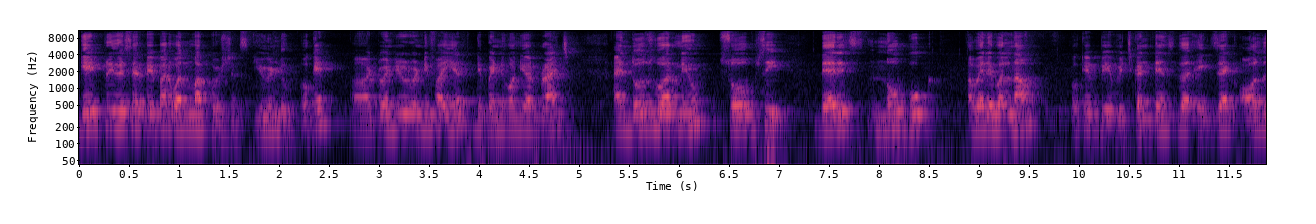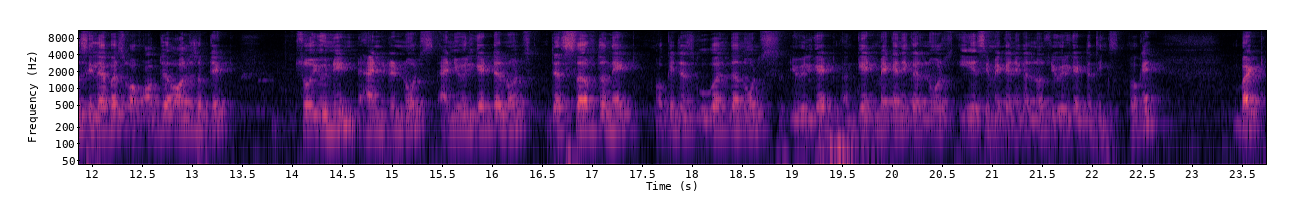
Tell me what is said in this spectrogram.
GATE previous year paper one mark questions you will do. Okay, uh, 20 to 25 years depending on your branch. And those who are new, so see there is no book available now. Okay, which contains the exact all the syllabus of, the, all the subject. So you need handwritten notes and you will get the notes. Just surf the net okay just google the notes. You will get uh, get mechanical notes ESE mechanical notes you will get the things okay. But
